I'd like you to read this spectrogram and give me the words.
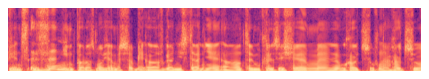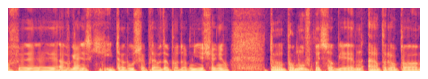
Więc zanim porozmawiamy sobie o Afganistanie, o tym kryzysie uchodźców, nachodźców, e, afgańskich i to ruszy prawdopodobnie jesienią, to pomówmy sobie a propos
